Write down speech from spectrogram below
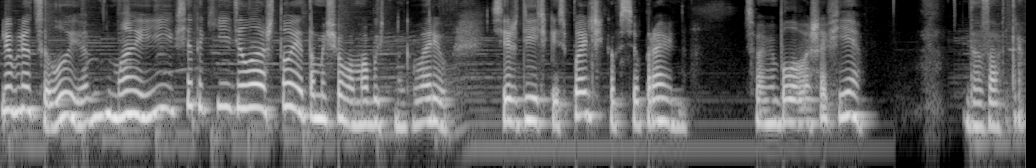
Люблю, целую, обнимаю и все такие дела. Что я там еще вам обычно говорю? Сердечко из пальчиков, все правильно. С вами была ваша фея. До завтра.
